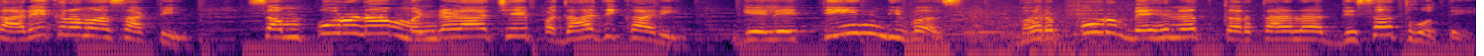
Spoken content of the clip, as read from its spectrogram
कार्यक्रमासाठी संपूर्ण मंडळाचे पदाधिकारी गेले तीन दिवस भरपूर मेहनत करताना दिसत होते.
